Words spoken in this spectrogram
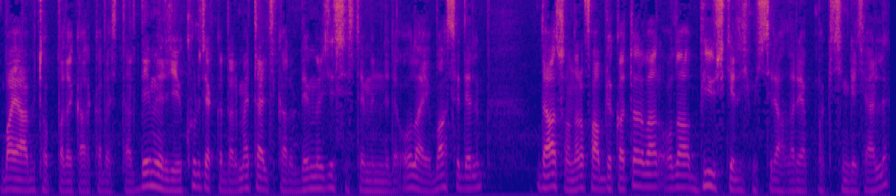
Bayağı bir topladık arkadaşlar. Demirciyi kuracak kadar metal çıkarıp demirci sisteminde de olayı bahsedelim. Daha sonra fabrikatör var. O da bir üst gelişmiş silahlar yapmak için geçerli.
